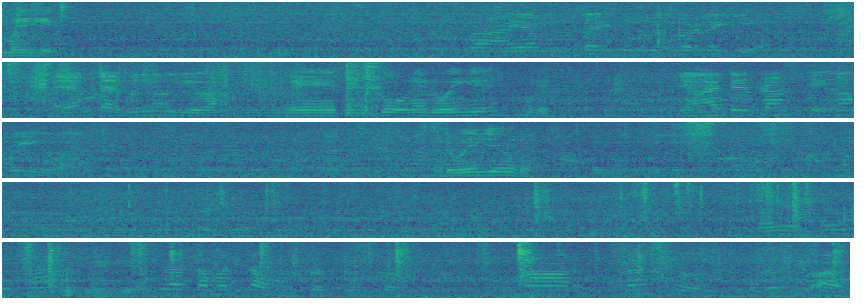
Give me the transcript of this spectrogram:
RM5. Bang, ayam Thai tu belum goreng lagi ya? Ayam tag belum lagi bang. Ni tengkuk ni RM2 boleh? Yang ada drumstick dengan wing bang. RM2 boleh? RM2. Dia tambah di kamu. Nak transfer ke QR?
